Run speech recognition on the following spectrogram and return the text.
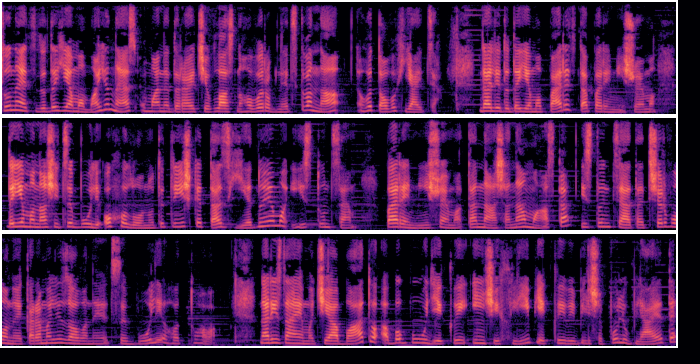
Тунець додаємо майонез, у мене, до речі, власного виробництва на готових яйцях. Далі додаємо перець та перемішуємо. Даємо нашій цибулі охолонути трішки та з'єднуємо із тунцем. Перемішуємо та наша намазка із тунця та червоної карамелізованої цибулі готова. Нарізаємо чіабату або будь-який інший хліб, який ви більше полюбляєте.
